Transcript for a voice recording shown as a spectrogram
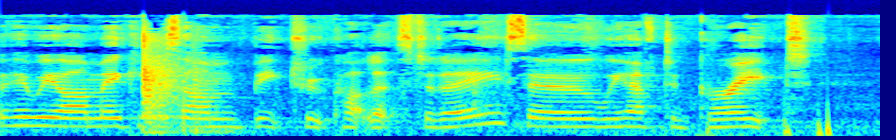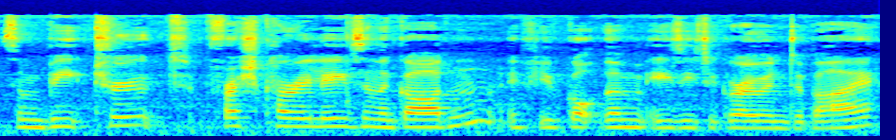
So here we are making some beetroot cutlets today. So we have to grate some beetroot, fresh curry leaves in the garden, if you've got them, easy to grow in Dubai.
